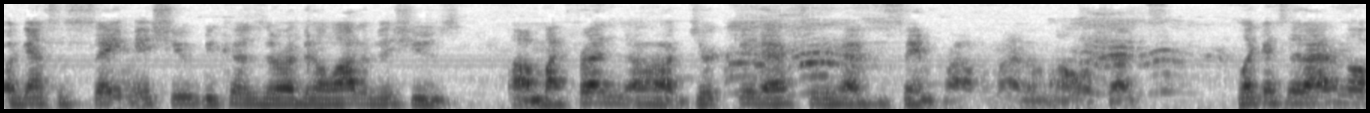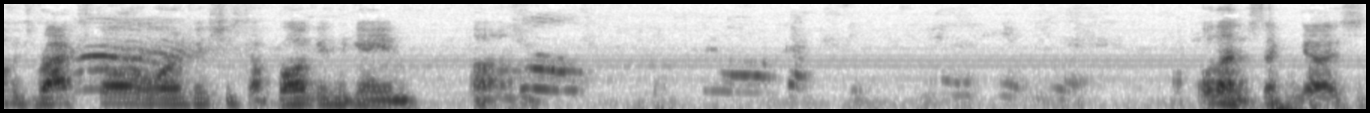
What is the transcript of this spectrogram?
against the same issue because there have been a lot of issues uh, my friend uh, Jerk Kid actually has the same problem. I don't know if that's like I said. I don't know if it's Rockstar or if it's just a bug in the game. Um, hold on a second, guys.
